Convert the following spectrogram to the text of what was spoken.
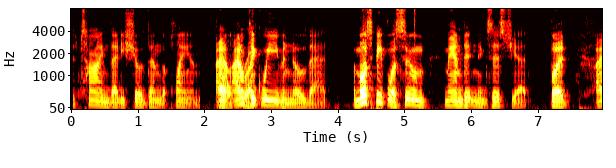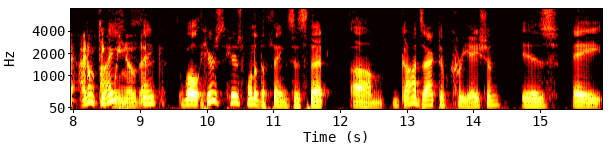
the time that he showed them the plan. I don't, Oh, I don't right. think we even know that. Most people assume man didn't exist yet, but I, I don't think I we know that. Well, here's here's one of the things is that um, God's act of creation is a,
